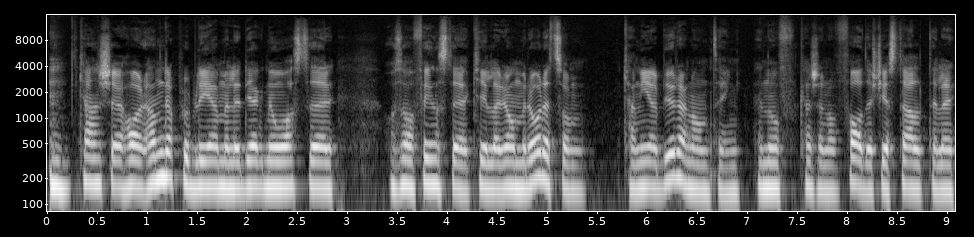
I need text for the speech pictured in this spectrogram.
kanske har andra problem eller diagnoser. Och så finns det killar i området som kan erbjuda någonting. En, kanske någon fadersgestalt eller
